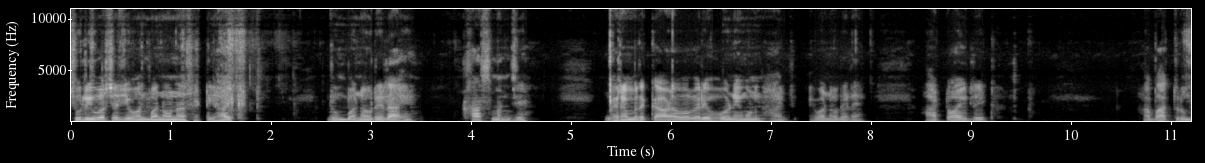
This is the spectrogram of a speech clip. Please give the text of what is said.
चुलीवरचं जेवण बनवण्यासाठी हा एक रूम बनवलेला आहे. खास म्हणजे घरामध्ये काळं वगैरे होऊ नये म्हणून हा बनवलेला आहे. हा टॉयलेट हा बाथरूम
